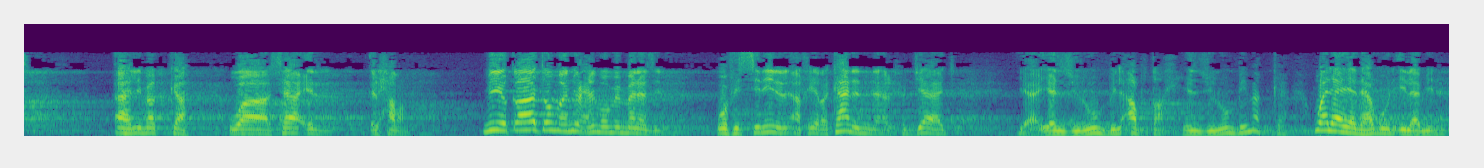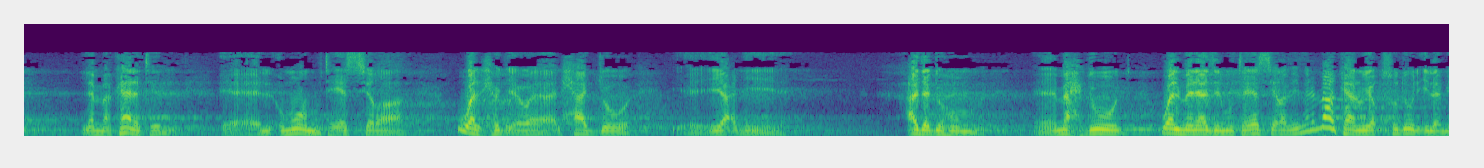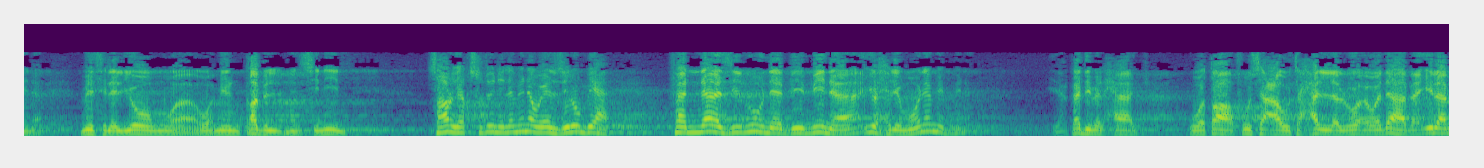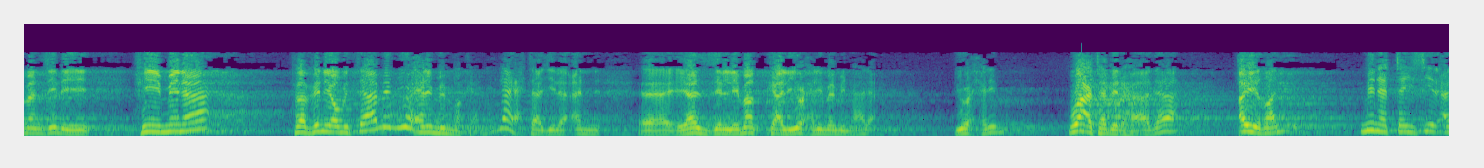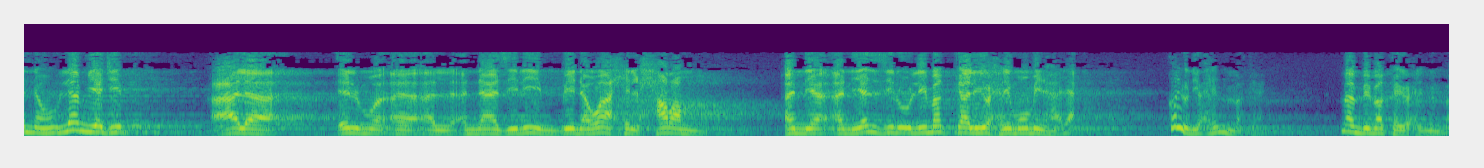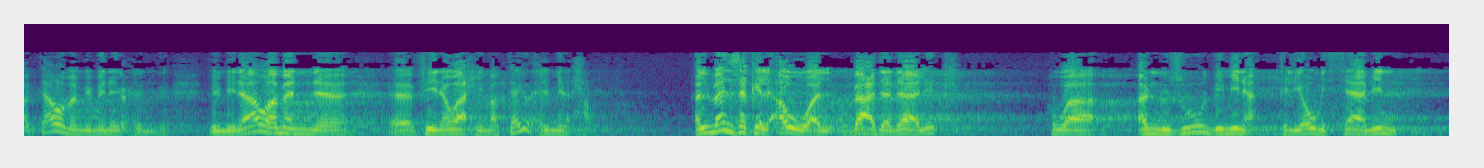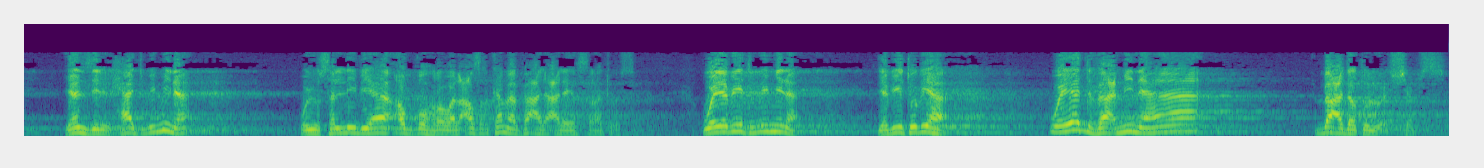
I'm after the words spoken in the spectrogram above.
أهل مكة وسائر الحرم. ميقاتهم أن يحرموا من منازلهم. وفي السنين الأخيرة كان الحجاج ينزلون بالأبطح ينزلون بمكة ولا يذهبون إلى منى. لما كانت الأمور متيسرة والحج والحاج يعني عددهم محدود والمنازل متيسرة في منى ما كانوا يقصدون إلى منى مثل اليوم ومن قبل من سنين. صاروا يقصدون إلى منى وينزلون بها. فالنازلون بمنى يحرمون من منى. إذا قدم الحاج وطاف وسعى وتحلل وذهب إلى منزله في منى ففي اليوم الثامن يحرم من مكانه لا يحتاج إلى أن آه، ينزل لمكة ليحرم منها لا. يحرم. واعتبر هذا أيضا من التيسير أنه لم يجب على آه، النازلين بنواحي الحرم أن أن ينزلوا لمكة ليحرموا منها لا. كل يحرم من مكان من بمكة يحرم من مكة ومن بمنى يحرم بمنى ومن آه، في نواحي مكة يحرم من الحرم المنسك الأول بعد ذلك هو النزول بمنى في اليوم الثامن. ينزل الحاج بمنى ويصلي بها الظهر والعصر كما فعل عليه الصلاة والسلام. ويبيت بمنى يبيت بها ويدفع منها بعد طلوع الشمس.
